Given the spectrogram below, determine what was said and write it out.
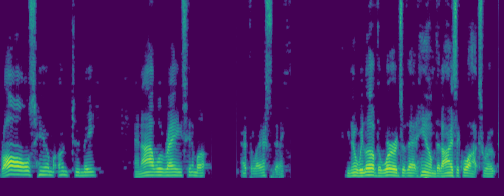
draws him unto me, and I will raise him up at the last day. You know, we love the words of that hymn that Isaac Watts wrote.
